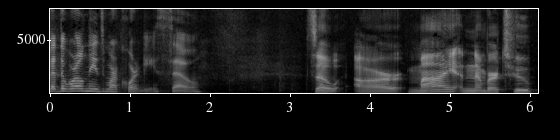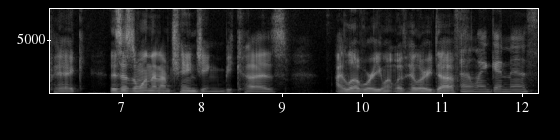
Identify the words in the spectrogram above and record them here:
But the world needs more corgis, so So our my number two pick. This is the one that I'm changing because I love where you went with Hilary Duff. oh my goodness.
